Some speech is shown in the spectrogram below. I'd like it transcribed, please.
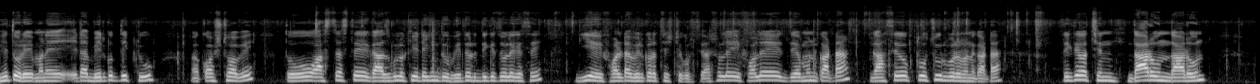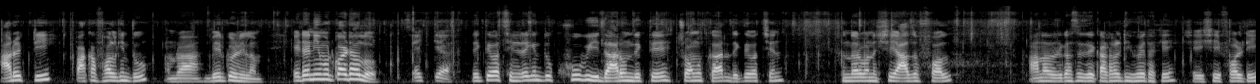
ভেতরে মানে এটা বের করতে একটু কষ্ট হবে। তো আস্তে আস্তে গাছগুলো কেটে কিন্তু ভেতরের দিকে চলে গেছে। গিয়ে এই ফলটা বের করার চেষ্টা করছে। আসলে এই ফলে যেমন কাটা গাছেও প্রচুর পরিমাণে কাটা। দেখতে পাচ্ছেন দারুণ দারুণ। আরও একটি পাকা ফল কিন্তু আমরা বের করে নিলাম। এটা নিয়ে মোট কয়টা হলো? একটা দেখতে পাচ্ছেন এটা কিন্তু খুবই দারুণ দেখতে চমৎকার। দেখতে পাচ্ছেন সুন্দরবনের সেই আজব ফল। আনারস গাছে যে কাঁঠালটি হয়ে থাকে, সেই সেই ফলটি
